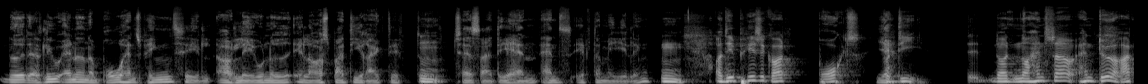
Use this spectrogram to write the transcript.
noget i deres liv andet end at bruge hans penge til at lave noget, eller også bare direkte mm. tage sig af det, han, hans eftermæle. Ikke? Mm. Og det er pissegodt brugt, Ja. fordi øh, når, når han så han dør ret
